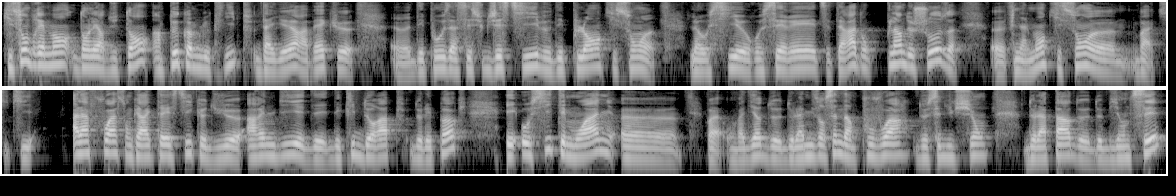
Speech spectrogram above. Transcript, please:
qui sont vraiment dans l'air du temps, un peu comme le clip d'ailleurs, avec euh, euh, des poses assez suggestives, des plans qui sont euh, là aussi resserrés, etc. Donc plein de choses finalement qui sont, bah, qui, à la fois sont caractéristiques du R&B et des, clips de rap de l'époque, et aussi témoignent, on va dire, de, la mise en scène d'un pouvoir de séduction de la part de Beyoncé.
